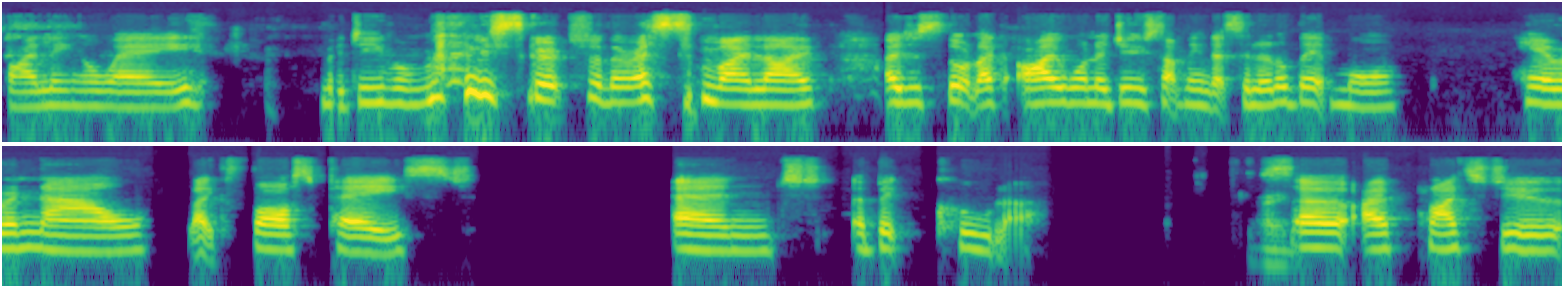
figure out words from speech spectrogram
filing away medieval manuscripts for the rest of my life. I just thought like I want to do something that's a little bit more here and now, like fast paced and a bit cooler. Right. So I applied to do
